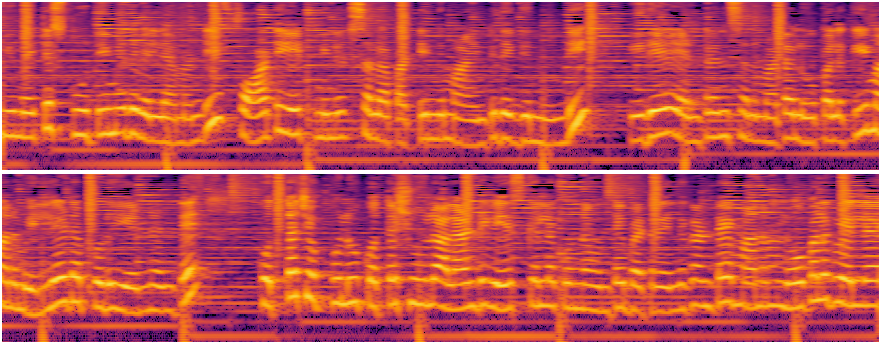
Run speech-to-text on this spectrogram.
మేమైతే స్కూటీ మీద వెళ్ళామండి. ఫార్టీ ఎయిట్ మినిట్స్ అలా పట్టింది మా ఇంటి దగ్గర నుండి. ఇదే ఎంట్రన్స్ అనమాట లోపలికి. మనం వెళ్ళేటప్పుడు ఏంటంటే కొత్త చెప్పులు కొత్త షూలు అలాంటివి వేసుకెళ్ళకుండా ఉంటే బెటర్. ఎందుకంటే మనం లోపలికి వెళ్ళే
